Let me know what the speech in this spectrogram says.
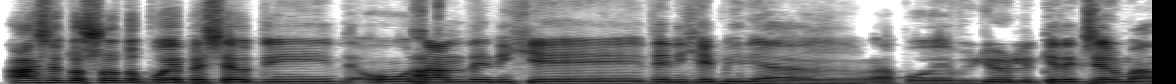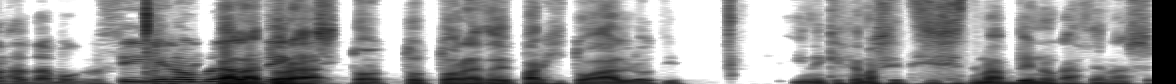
Άσε το σώτο που έπεσε ότι ο Ναν δεν είχε, δεν είχε εμπειρία από Euroleague και δεν ξέρουμε αν θα τα αποκριθεί. Ενώ Καλά, τώρα, το, το, τώρα εδώ υπάρχει το άλλο ότι είναι και θέμα σε τι σύστημα μπαίνει ο καθένας.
